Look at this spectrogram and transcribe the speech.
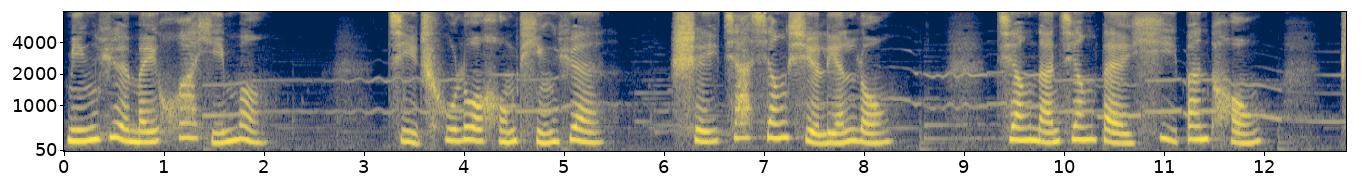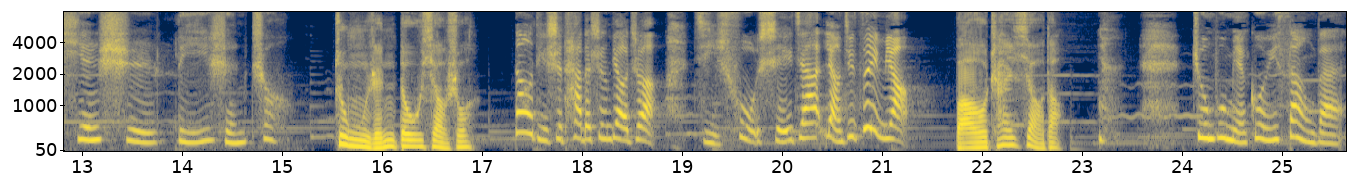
明月梅花一梦。”几处落红庭院，谁家香雪莲珑？江南江北一般同，偏是离人众。众人都笑说：“到底是他的声调壮，几处谁家两句最妙。”宝钗笑道：“ 终不免过于丧外。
